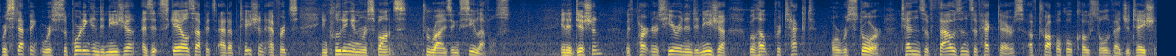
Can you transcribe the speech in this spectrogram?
We're, stepping, we're supporting Indonesia as it scales up its adaptation efforts, including in response to rising sea levels. In addition, with partners here in Indonesia, we'll help protect or restore tens of thousands of hectares of tropical coastal vegetation.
